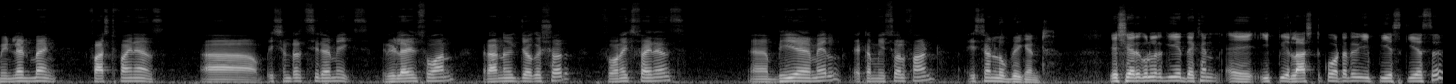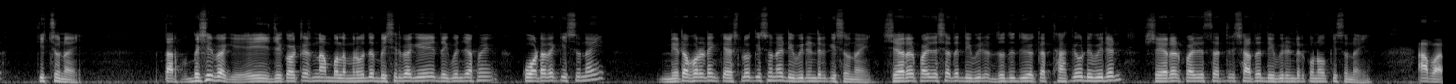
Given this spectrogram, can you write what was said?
Midland bank first finance standard ceramics Reliance one Renwick Jajneswar Phoenix finance VML একটা মিউচুয়াল ফান্ড ইস্টার্ন লুব্রিকেন্ট এই শেয়ারগুলোর গিয়ে দেখেন ইপি লাস্ট কোয়ার্টারের ইপিএস কী আছে? কিছু নাই। তার বেশিরভাগই, এই যে কয়েকটার নাম বললাম, এর মধ্যে বেশিরভাগই দেখবেন যে আপনি কোয়ার্টারে কিছু নাই নেট অপারেটিং ক্যাশ ফ্লো কিছু নাই ডিভিডেন্ডের কিছু নাই। শেয়ারের প্রাইজের সাথে ডিভিডেন্ড যদি দুই একটা থাকেও ডিভিডেন্ড শেয়ারের প্রাইজের সাথে সাথে ডিভিডেন্ডের কোনো কিছু নাই। আবার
